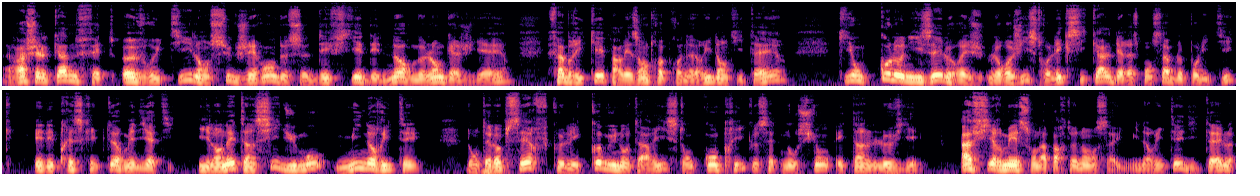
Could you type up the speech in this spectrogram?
Rachel Kahn fait œuvre utile en suggérant de se défier des normes langagières fabriquées par les entrepreneurs identitaires qui ont colonisé le, registre lexical des responsables politiques et des prescripteurs médiatiques. Il en est ainsi du mot minorité, dont elle observe que les communautaristes ont compris que cette notion est un levier. Affirmer son appartenance à une minorité, dit-elle,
